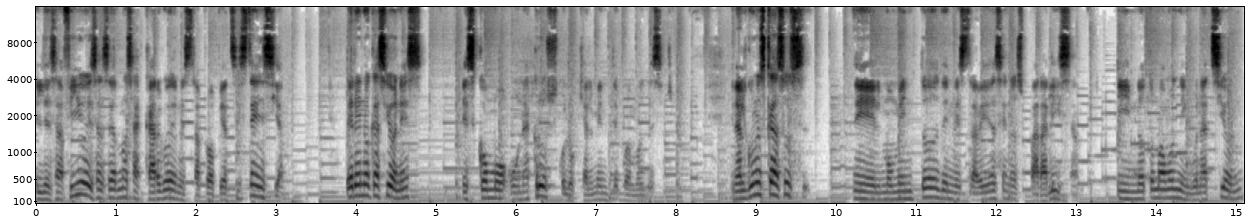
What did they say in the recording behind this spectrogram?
El desafío es hacernos a cargo de nuestra propia existencia, pero en ocasiones es como una cruz, coloquialmente podemos decir. En algunos casos, el momento de nuestra vida se nos paraliza y no tomamos ninguna acción,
